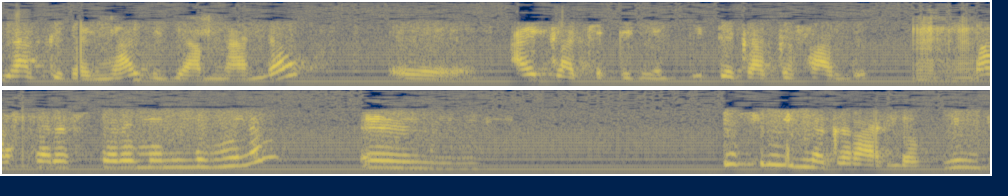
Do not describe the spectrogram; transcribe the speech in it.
ያግዘኛል ብዬ አምናለሁ። አይጋጭብኝም፣ ይደጋገፋሉ። master of ceremony መሆንም ደስ የሚል ነገር አለው። እንጃ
